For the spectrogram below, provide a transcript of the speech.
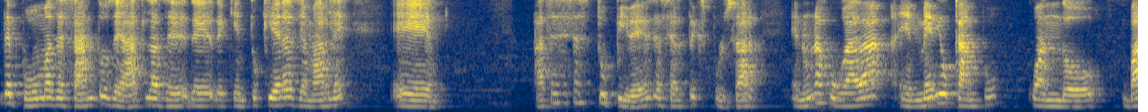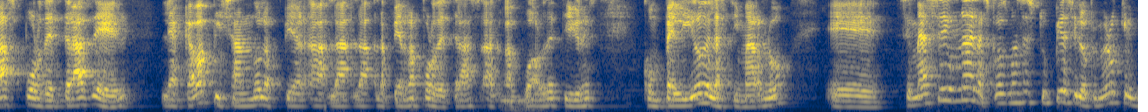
de Pumas, de Santos, de Atlas, de, quien tú quieras llamarle. Eh, haces esa estupidez de hacerte expulsar en una jugada en medio campo cuando vas por detrás de él, le acaba pisando la, pierna, la, pierna por detrás al, al jugador de Tigres con peligro de lastimarlo eh, se me hace una de las cosas más estúpidas y lo primero que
